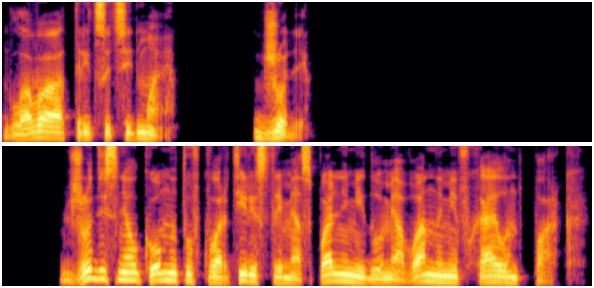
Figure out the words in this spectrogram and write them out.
Глава 37. Джоди. Джоди снял комнату в квартире с тремя спальнями и двумя ваннами в Хайленд-парк.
